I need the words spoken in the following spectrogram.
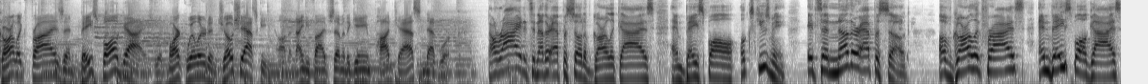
Garlic Fries and Baseball Guys with Mark Willard and Joe Shasky on the 95.7 The Game Podcast Network. All right, it's another episode of Garlic Guys and Baseball. Oh, excuse me. It's another episode of Garlic Fries and Baseball Guys.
